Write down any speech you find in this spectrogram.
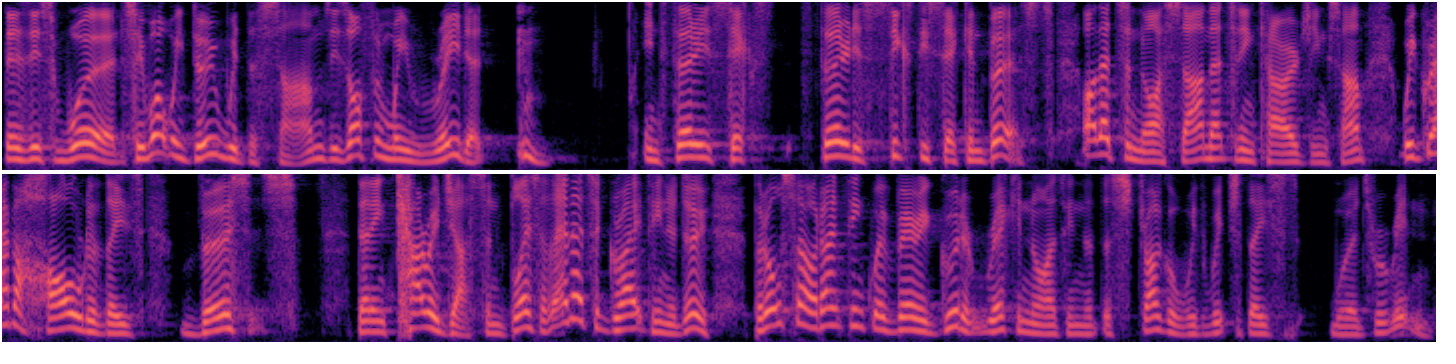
there's this word. See, what we do with the Psalms is often we read it in 36, 30 to 60 second bursts. Oh, that's a nice psalm. That's an encouraging psalm. We grab a hold of these verses that encourage us and bless us. And that's a great thing to do. But also, I don't think we're very good at recognizing that the struggle with which these words were written.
